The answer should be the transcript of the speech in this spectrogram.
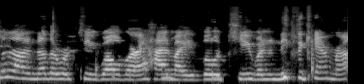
showed it on another work too. Well, where I had my little cube underneath the camera.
